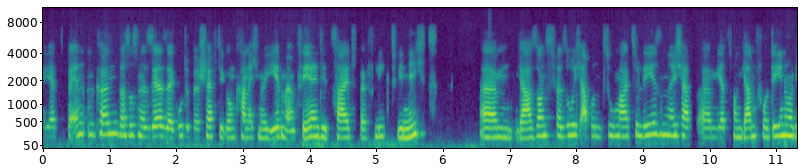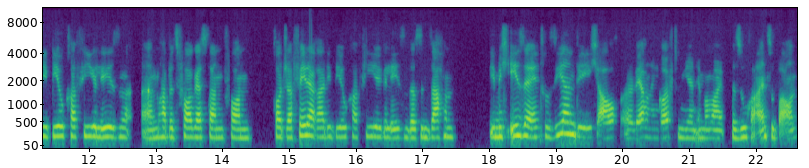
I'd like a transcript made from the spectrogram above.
jetzt beenden können. Das ist eine sehr, sehr gute Beschäftigung, kann ich nur jedem empfehlen. Die Zeit verfliegt wie nichts. Ähm, ja, sonst versuche ich ab und zu mal zu lesen. Ich habe ähm, jetzt von Jan Frodeno die Biografie gelesen, ähm, habe jetzt vorgestern von Roger Federer die Biografie gelesen. Das sind Sachen, die mich eh sehr interessieren, die ich auch äh, während den Golfturnieren immer mal versuche einzubauen.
